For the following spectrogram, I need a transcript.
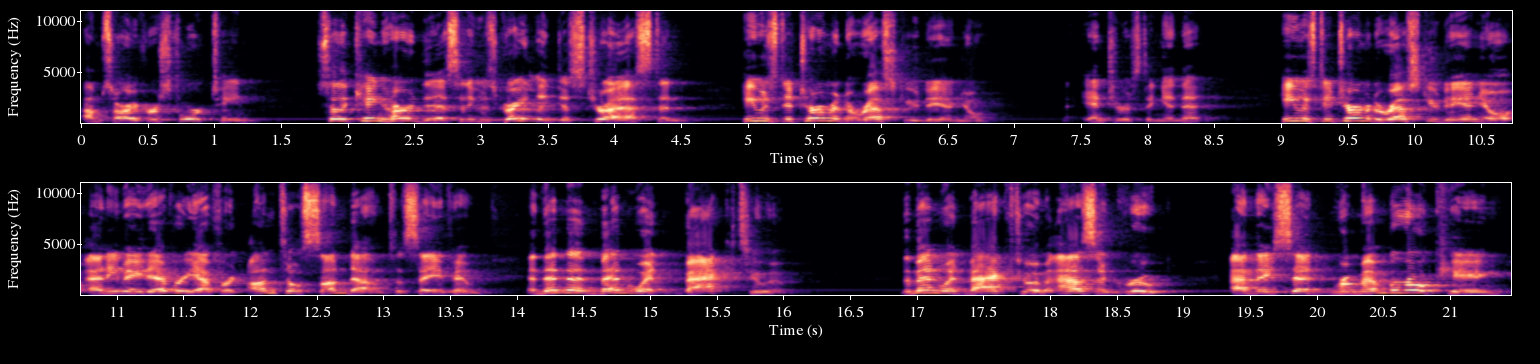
I'm sorry, verse 14. So the king heard this and he was greatly distressed and he was determined to rescue Daniel. Interesting, isn't it? He was determined to rescue Daniel and he made every effort until sundown to save him. And then the men went back to him. The men went back to him as a group and they said, Remember, O king,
